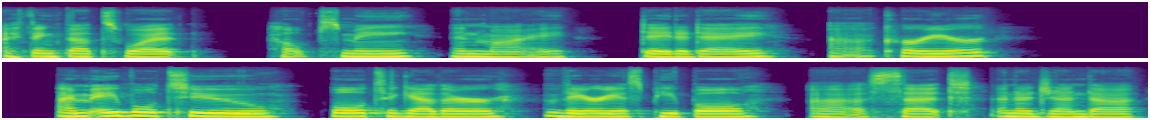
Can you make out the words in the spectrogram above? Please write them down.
i think that's what helps me in my day-to-day uh, career I'm able to pull together various people, uh, set an agenda,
